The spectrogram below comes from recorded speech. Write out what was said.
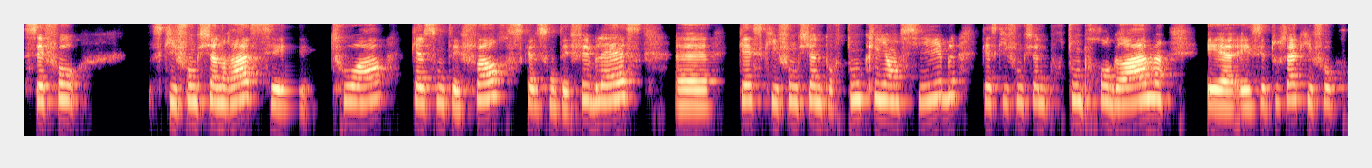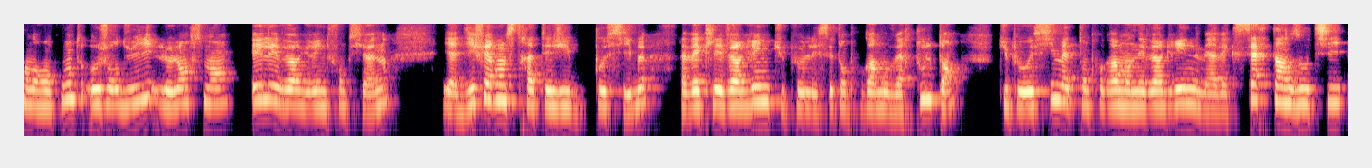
C'est faux ce qui fonctionnera, c'est toi, quelles sont tes forces, quelles sont tes faiblesses, euh, qu'est-ce qui fonctionne pour ton client cible, qu'est-ce qui fonctionne pour ton programme. Euh, et, c'est tout ça qu'il faut prendre en compte. Aujourd'hui, le lancement et l'Evergreen fonctionnent. Il y a différentes stratégies possibles. Avec l'Evergreen, tu peux laisser ton programme ouvert tout le temps. Tu peux aussi mettre ton programme en Evergreen, mais avec certains outils,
